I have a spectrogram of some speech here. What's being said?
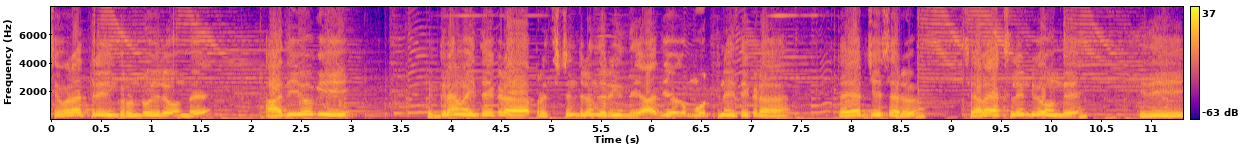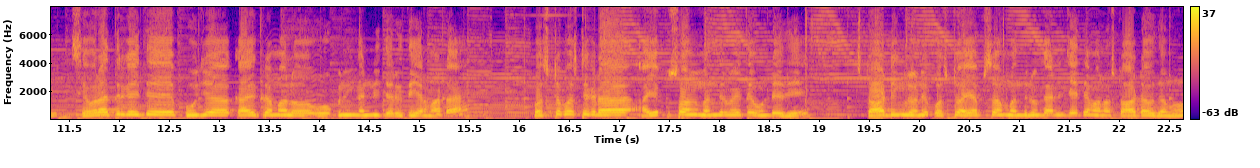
శివరాత్రి ఇంక రెండు రోజులే ఉంది. ఆదియోగి విగ్రహం అయితే ఇక్కడ ప్రతిష్ఠించడం జరిగింది. ఆదియోగ మూర్తిని అయితే ఇక్కడ తయారు చేశారు. చాలా ఎక్సలెంట్గా ఉంది. ఇది శివరాత్రికి అయితే పూజా కార్యక్రమాలు ఓపెనింగ్ అన్నీ జరుగుతాయి అన్నమాట. ఫస్ట్ ఫస్ట్ ఇక్కడ అయ్యప్ప స్వామి మందిరం అయితే ఉండేది. స్టార్టింగ్లోనే ఫస్ట్ అయ్యప్ప స్వామి మందిరం కాడి నుంచి అయితే మనం స్టార్ట్ అవుదాము.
